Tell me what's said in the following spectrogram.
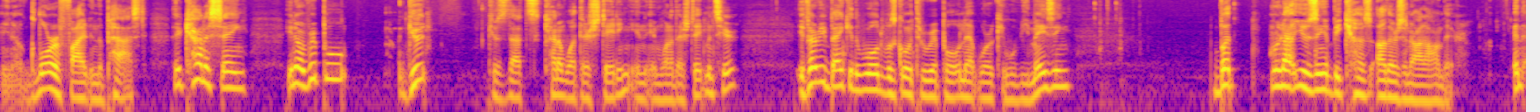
you know, glorified in the past, they're kind of saying, you know, Ripple, good, because that's kind of what they're stating in, in one of their statements here. If every bank in the world was going through Ripple network, it would be amazing. But we're not using it because others are not on there. And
